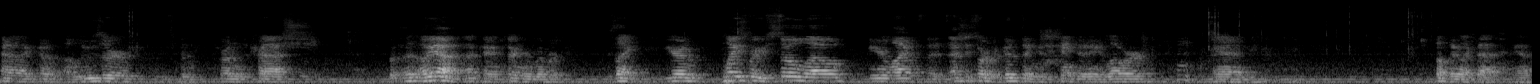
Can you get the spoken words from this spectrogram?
kind of like a, a loser who's been thrown in the trash. But, uh, oh yeah, okay, I'm starting to remember. It's like you're in a place where you're so low in your life that it's actually sort of a good thing because you can't get any lower, and something like that. Yeah.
